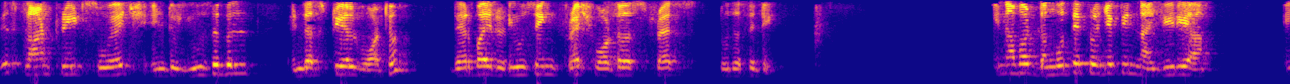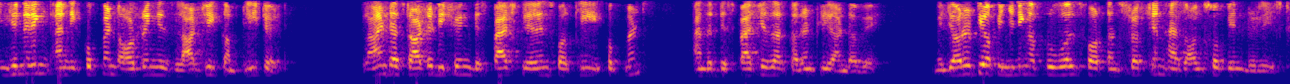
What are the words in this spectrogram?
This plant treats sewage into usable industrial water, thereby reducing freshwater stress to the city. In our Dangote project in Nigeria, engineering and equipment ordering is largely completed Client has started issuing dispatch clearance for key equipment and the dispatches are currently underway. Majority of engineering approvals for construction has also been released.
